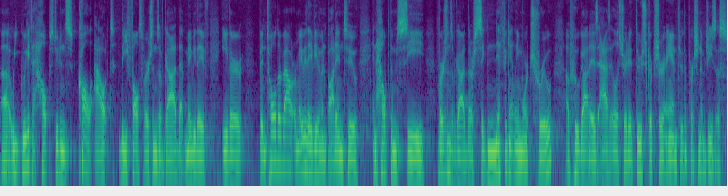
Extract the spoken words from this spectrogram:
uh, we, we get to help students call out the false versions of God that maybe they've either been told about or maybe they've even bought into and help them see versions of God that are significantly more true of who God is as illustrated through scripture and through the person of Jesus.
